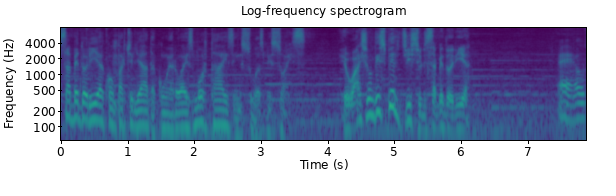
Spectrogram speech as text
Sabedoria compartilhada com heróis mortais em suas missões. Eu acho um desperdício de sabedoria. É, eu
